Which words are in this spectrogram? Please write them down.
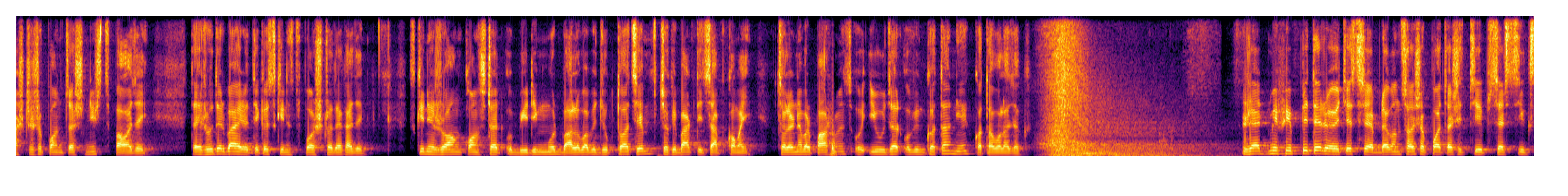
আটশোশো পঞ্চাশ নিটস পাওয়া যায়। তাই রোদের বাইরে থেকে স্ক্রিন স্পষ্ট দেখা যায়। স্ক্রিনের রং, কনস্ট্যান্ট ও বিডিং মোড ভালোভাবে যুক্ত আছে, চোখে বাড়তি চাপ কমায়। চলেন এবার পারফরমেন্স ও ইউজার অভিজ্ঞতা নিয়ে কথা বলা যাক। রেডমি ফিফটিতে রয়েছে স্ন্যাপড্রাগন ছয়শো পঁচাশি চিপসের সিক্স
